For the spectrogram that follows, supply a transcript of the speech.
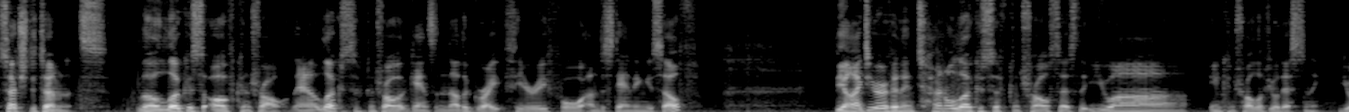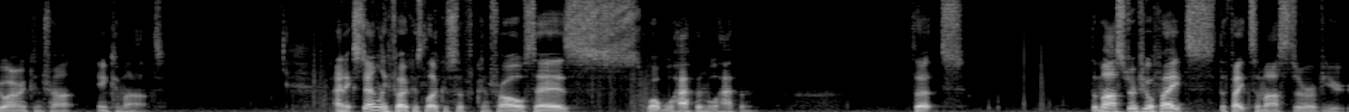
Search determinants, the locus of control. Now, locus of control, again, is another great theory for understanding yourself. The idea of an internal locus of control says that you are in control of your destiny. You are in, in command. An externally focused locus of control says what will happen will happen. That the master of your fates, the fates are master of you.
